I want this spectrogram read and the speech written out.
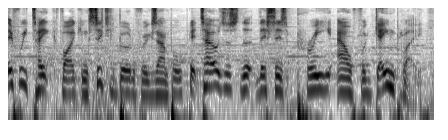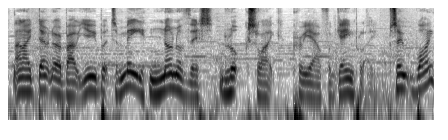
If we take Viking City Builder for example, it tells us that this is pre-alpha gameplay, and I don't know about you, but to me, me, none of this looks like pre-alpha gameplay. So why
